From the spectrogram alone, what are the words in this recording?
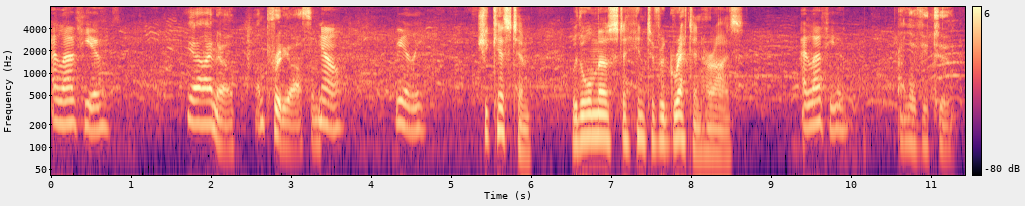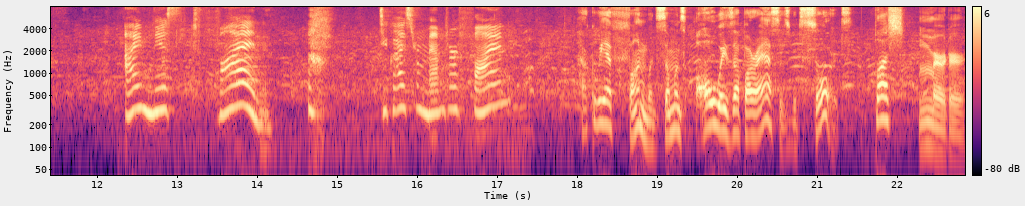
I love you. Yeah, I know. I'm pretty awesome. No, really. She kissed him, with almost a hint of regret in her eyes. I love you. I love you too. I missed fun. Do you guys remember fun? How can we have fun when someone's always up our asses with swords? Plus, murder.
